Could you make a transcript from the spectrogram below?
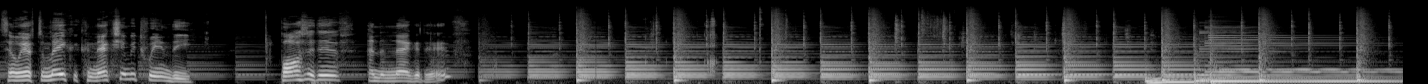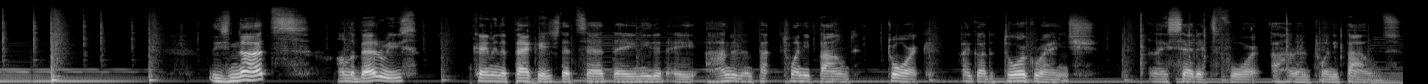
So we have to make a connection between the positive and the negative. These nuts on the batteries came in a package that said they needed a 120 pound torque. I got a torque wrench and I set it for 120 pounds.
